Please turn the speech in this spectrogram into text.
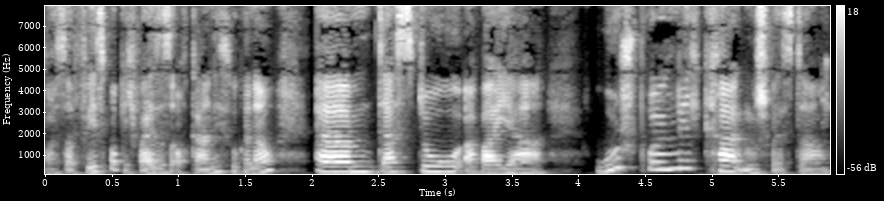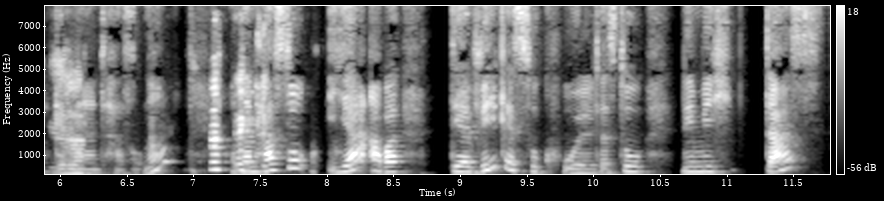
was auf Facebook, ich weiß es auch gar nicht so genau, ähm, dass du aber ja ursprünglich Krankenschwester ja. gelernt hast, ne? Und dann hast du, ja, aber der Weg ist so cool, dass du nämlich das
